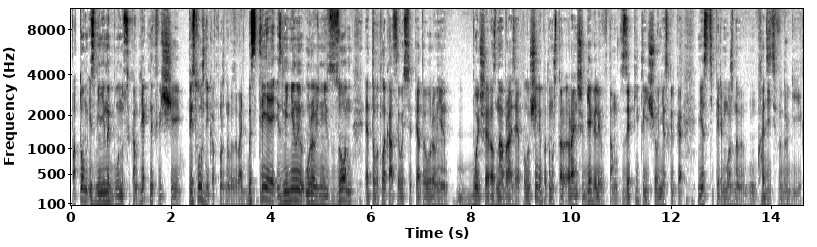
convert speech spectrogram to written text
Потом изменены бонусы комплектных вещей. Прислужников можно вызывать быстрее. Изменены уровни зон. Это вот локации 85 уровня большее разнообразие получили, потому что раньше бегали там, в запиты еще в несколько мест. Теперь можно ходить в другие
